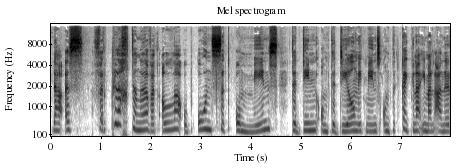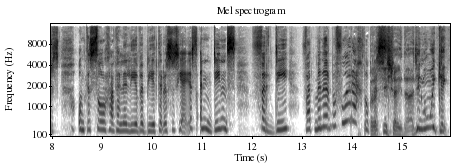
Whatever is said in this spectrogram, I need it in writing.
daar is verpligtinge wat Allah op ons sit om mens te dien, om te deel met mens, om te kyk na iemand anders, om te sorg dat hulle lewe beter is. Soos jy is in diens vir die wat minder bevoorreg ook is. Presies, Shaida. As jy mooi kyk.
